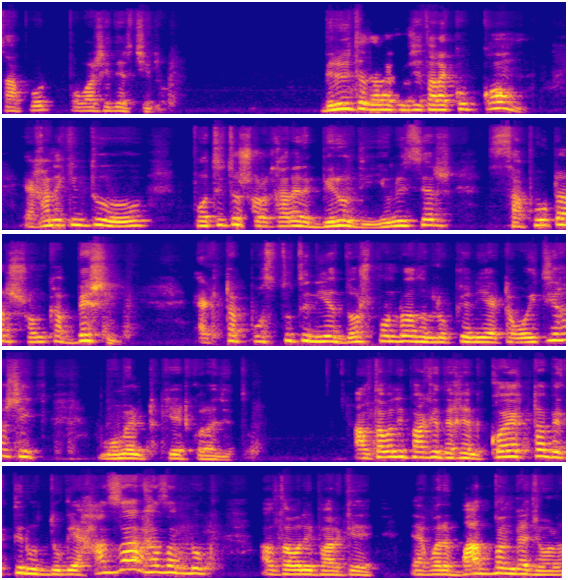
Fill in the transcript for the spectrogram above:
সাপোর্ট প্রবাসীদের ছিল। বিরোধিতা যারা করছে, তারা খুব কম। এখানে কিন্তু পতিত সরকারের বিরোধী ইউনিসের সাপোর্টার সংখ্যা বেশি। একটা প্রস্তুতি নিয়ে দশ পনেরো হাজার লোককে নিয়ে একটা ঐতিহাসিক মোমেন্ট ক্রিয়েট করা যেত। আলতাফ আলী পার্কে দেখেন কয়েকটা ব্যক্তির উদ্যোগে হাজার হাজার লোক আলতাফ আলী পার্কে একবারে বাদ ভাঙ্গা ঝড়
